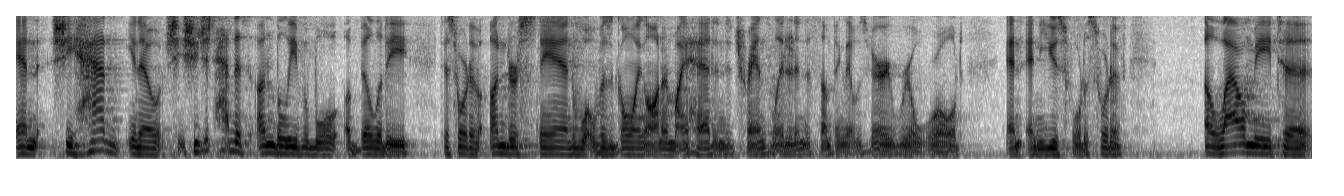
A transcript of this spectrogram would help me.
And she had, you know, she, she just had this unbelievable ability to sort of understand what was going on in my head and to translate it into something that was very real world and, and useful to sort of allow me to,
